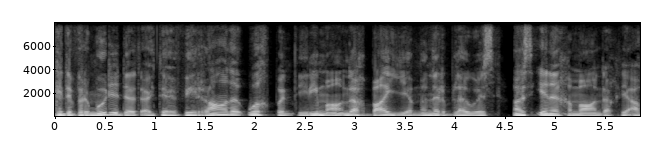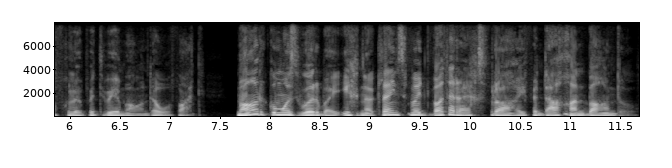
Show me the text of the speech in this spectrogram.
Ek het 'n vermoede dat uit 'n virale oogpunt hierdie maandag baie minder blou is as enige maandag die afgelope 2 maande of wat. Maar kom ons hoor by Ignas Kleinsmid watter regsvrae hy vandag gaan behandel.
